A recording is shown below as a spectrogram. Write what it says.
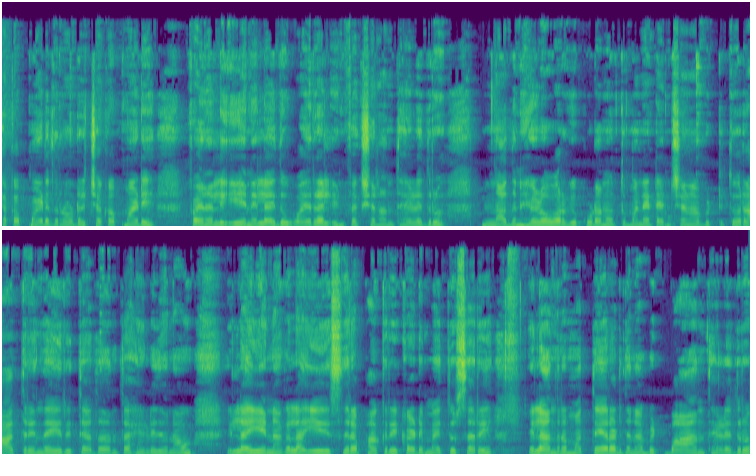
ಚೆಕಪ್ ಮಾಡಿದ್ರು ನೋಡ್ರಿ ಚೆಕಪ್ ಮಾಡಿ ಫೈನಲಿ ಏನಿಲ್ಲ, ಇದು ವೈರಲ್ ಇನ್ಫೆಕ್ಷನ್ ಅಂತ ಹೇಳಿದರು. ಅದನ್ನು ಹೇಳೋವರೆಗೂ ಕೂಡ ತುಂಬಾ ಟೆನ್ಷನ್ ಆಗಿಬಿಟ್ಟಿತ್ತು. ರಾತ್ರಿಯಿಂದ ಈ ರೀತಿ ಅದ ಅಂತ ಹೇಳಿದ್ವಿ ನಾವು. ಇಲ್ಲ, ಏನಾಗಲ್ಲ. ಈ ಸಿರಪ್ ಹಾಕ್ರಿ, ಕಡಿಮೆ ಆಯಿತು, ಸರಿ. ಇಲ್ಲಾಂದ್ರೆ ಮತ್ತೆ ಎರಡು ದಿನ ಬಿಟ್ಟು ಬಾ ಅಂತ ಹೇಳಿದರು.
